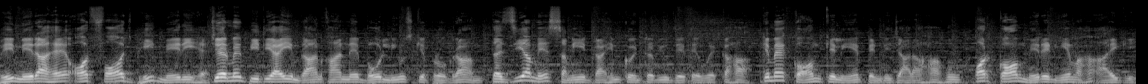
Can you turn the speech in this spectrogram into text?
भी मेरा है और फौज भी मेरी है। चेयरमैन पीटीआई इमरान खान ने बोल न्यूज़ के प्रोग्राम तजिया में समी इब्राहिम को इंटरव्यू देते हुए कहा कि मैं कौम के लिए पिंडी जा रहा हूँ और कौम मेरे लिए वहाँ आएगी।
